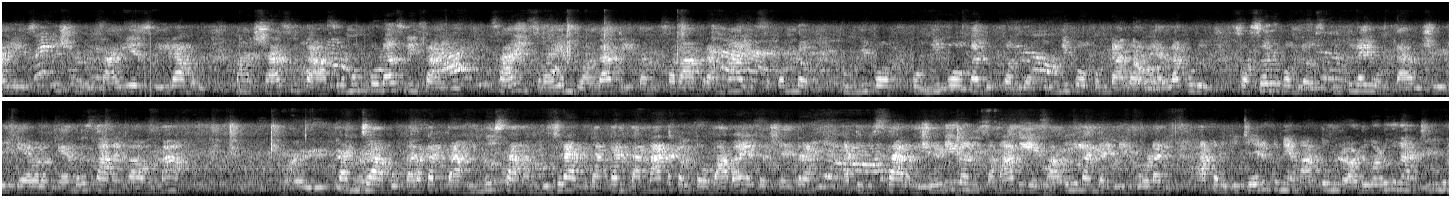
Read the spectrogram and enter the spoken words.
సాయే శ్రీకృష్ణుడు సాయే శ్రీరాముడు. మన శాశ్వత ఆశ్రమం కూడా శ్రీ సాయి. సాయి స్వయం ద్వంద్వాతీతం సదా బ్రహ్మ ఈ సుఖంలో కుంగిపో పొంగిపోక దుఃఖంలో కృంగిపోకుండా వారు ఎల్లప్పుడూ స్వస్వరూపంలో స్థితులై ఉంటారు. షిరిడి కేవలం కేంద్రస్థానంగా ఉన్న పంజాబ్ కలకత్తా హిందుస్థానం గుజరాత్ దక్కన్ కర్ణాటకలతో బాబా యొక్క క్షేత్రం అతి విస్తారం. షిరిడీలోని సమాధియే సాధువులందరికీ కూడా అక్కడికి చేరుకునే మార్గంలో అడుగడుగు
